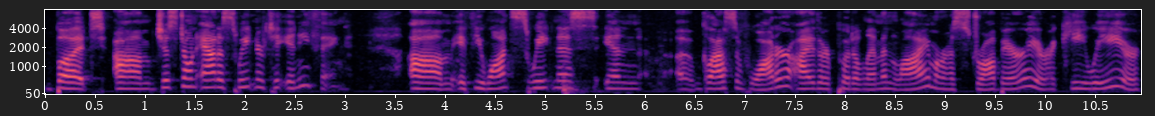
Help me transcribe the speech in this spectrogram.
But um, just don't add a sweetener to anything. Um, if you want sweetness in a glass of water, either put a lemon lime or a strawberry or a kiwi, or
